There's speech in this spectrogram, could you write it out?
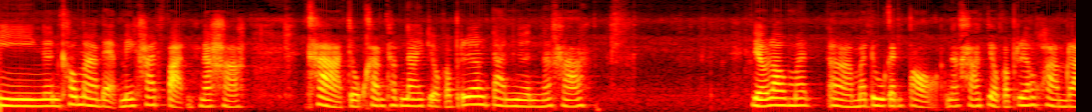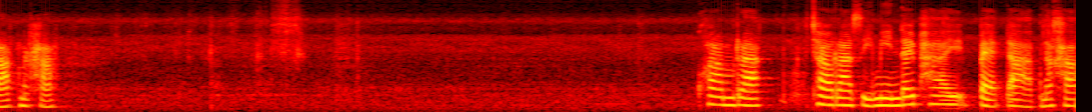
มีเงินเข้ามาแบบไม่คาดฝันนะคะ ค่ะจบคำทำนายเกี่ยวกับเรื่องการเงินนะคะ เดี๋ยวเรามาามาดูกันต่อนะคะ เกี่ยวกับเรื่องความรักนะคะ ความรักชาวราศีมีนได้ไพ่แปดดาบนะคะ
